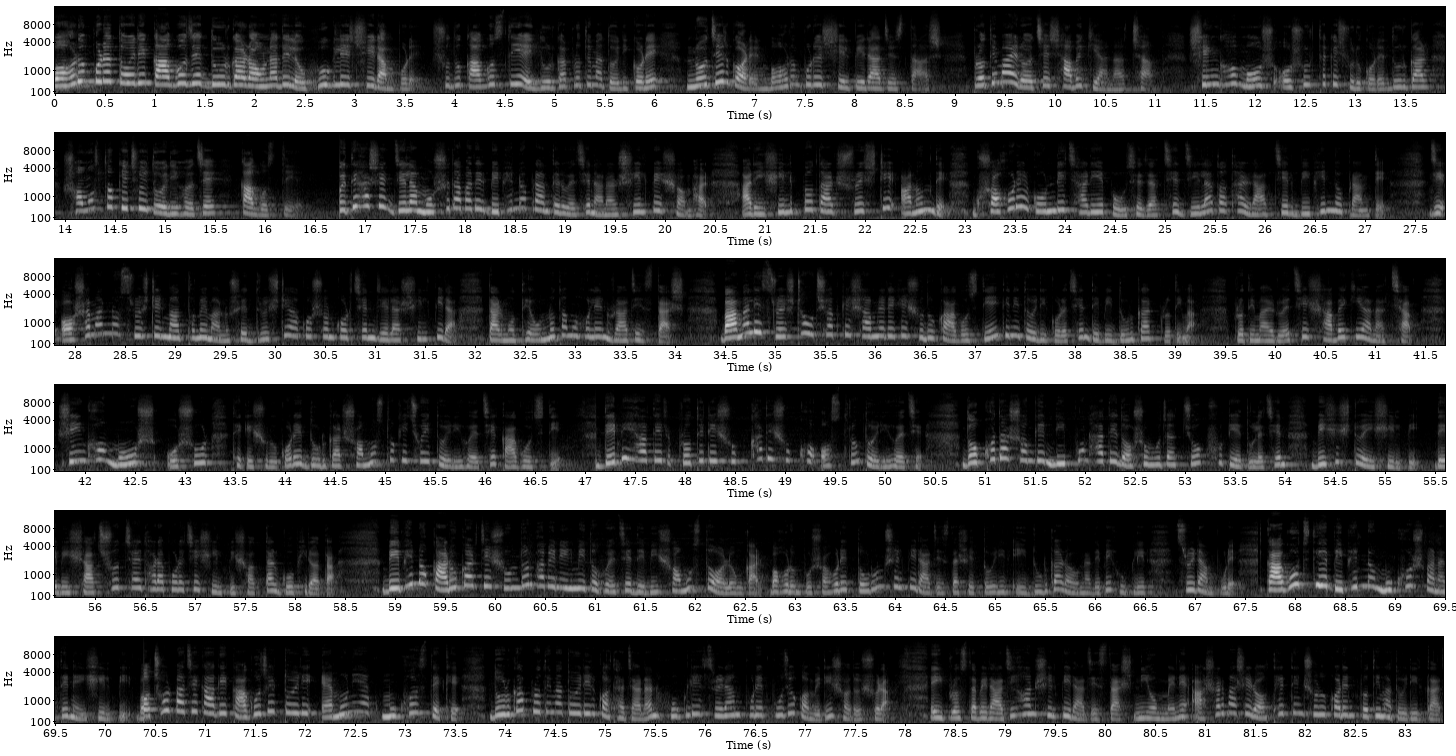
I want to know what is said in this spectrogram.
বহরমপুরে তৈরি কাগজের দুর্গা রওনা দিল হুগলির শ্রীরামপুরে। শুধু কাগজ দিয়েই দুর্গা প্রতিমা তৈরি করে নজির করেন বহরমপুরের শিল্পী রাজেশ দাস। প্রতিমায় রয়েছে সাবেকিয়ানার ছাপ। সিংহ, মোষ, অসুর থেকে শুরু করে দুর্গার সমস্ত কিছুই তৈরি হয়েছে কাগজ দিয়ে। ঐতিহাসিক জেলা মুর্শিদাবাদের বিভিন্ন প্রান্তে রয়েছে নানান শিল্পের সম্ভার। আর এই শিল্প তার সৃষ্টি আনন্দে শহরের গণ্ডি ছাড়িয়ে পৌঁছে যাচ্ছে জেলা তথা রাজ্যের বিভিন্ন প্রান্তে। যে অসামান্য সৃষ্টির মাধ্যমে মানুষের দৃষ্টি আকর্ষণ করছেন জেলার শিল্পীরা, তার মধ্যে অন্যতম হলেন রাজেশ দাস। বাঙালির শ্রেষ্ঠ উৎসবকে সামনে রেখে শুধু কাগজ দিয়েই তিনি তৈরি করেছেন দেবী দুর্গার প্রতিমা। প্রতিমায় রয়েছে সাবেকিয়ানার ছাপ সিংহ, মোষ, অসুর থেকে শুরু করে দুর্গার সমস্ত কিছুই তৈরি হয়েছে কাগজ দিয়ে। দেবী হাতের প্রতিটি সূক্ষাতি সূক্ষ্ম অস্ত্র তৈরি হয়েছে। দক্ষতার সঙ্গে নিপুণ হাতে দশভুজার চোখ ফুটিয়ে তুলেছেন বিশিষ্ট এই শিল্পী। দেবীর সাজসজ্জায় ধরা পড়েছে শিল্পী সত্তার গভীরতা। বিভিন্ন কারুকার্যে সুন্দরভাবে নির্মিত হয়েছে দেবীর সমস্ত অলংকার বহরমপুর শহরের তরুণ শিল্পী রাজেশ দাসের তৈরির এই দুর্গা রওনা দেবে হুগলির শ্রীরামপুরে। কাগজ দিয়ে বিভিন্ন মুখোশ বানাতেন এই শিল্পী। বছর পাঁচেক আগে কাগজের তৈরি এমনই এক মুখোশ দেখে দুর্গা প্রতিমা তৈরির কথা জানান হুগলির শ্রীরামপুরের পুজো কমিটির সদস্যরা। এই প্রস্তাবে রাজি হন শিল্পী রাজেশ দাস। নিয়ম মেনে আষাঢ় মাসে রথের দিন শুরু করেন প্রতিমা তৈরির কাজ।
